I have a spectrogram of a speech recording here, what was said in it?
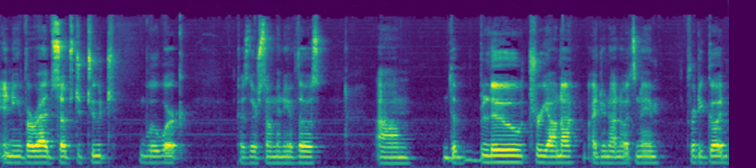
Any Varad substitute will work because there's so many of those. Um, the blue Triana, I do not know its name. Pretty good.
